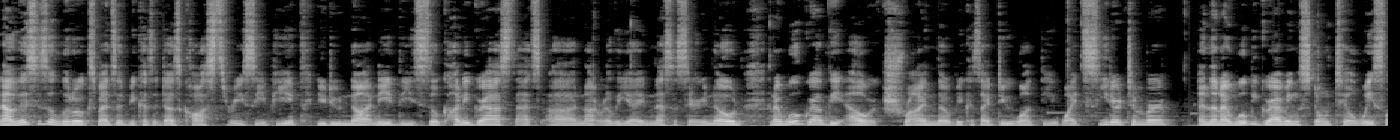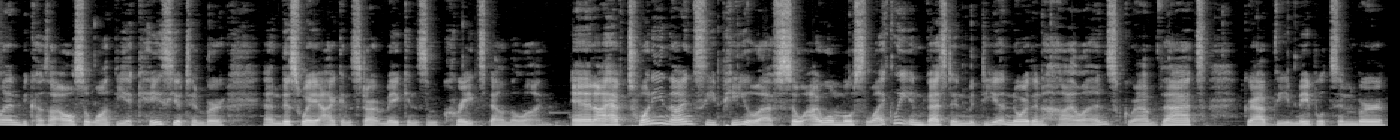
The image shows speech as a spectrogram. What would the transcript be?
Now this is a little expensive because it does cost 3 CP. You do not need the Silk Honeygrass, that's uh, not really a necessary node. And I will grab the Elric Shrine though because I do want the White Cedar Timber. And then I will be grabbing Stone Tail Wasteland because I also want the Acacia Timber and this way I can start making some crates down the line. And I have 29 CP left so I will most likely invest in Mediah Northern Highlands, grab that, grab the Maple Timber,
